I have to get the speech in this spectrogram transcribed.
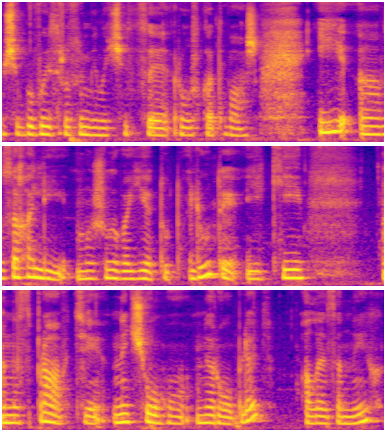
щоб ви зрозуміли, чи це розклад ваш. І взагалі, можливо, є тут люди, які насправді нічого не роблять, але за них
